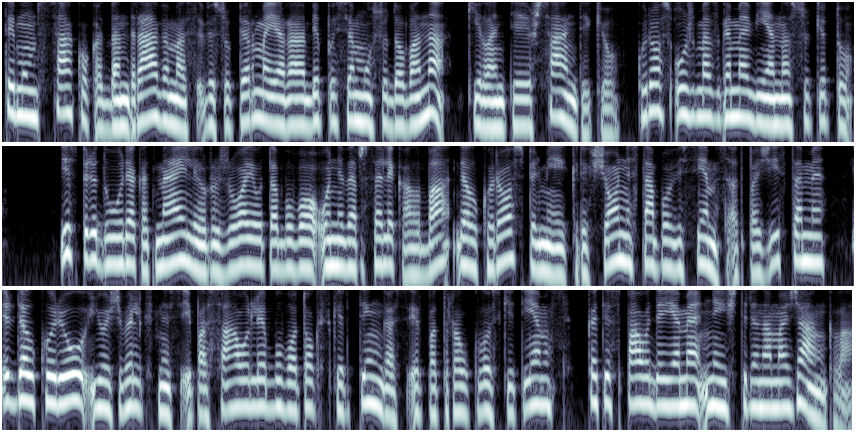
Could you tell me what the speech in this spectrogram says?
Tai mums sako, kad bendravimas visų pirma yra abipusė mūsų dovana, kylanti iš santykių, kurios užmesgame vieną su kitu. Jis pridūrė, kad meilė ir užuojauta buvo universali kalba, dėl kurios pirmieji krikščionys tapo visiems atpažįstami ir dėl kurių jų žvilgsnis į pasaulį buvo toks skirtingas ir patrauklus kitiems, kad jis spaudė jame neištrinamą ženklą.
